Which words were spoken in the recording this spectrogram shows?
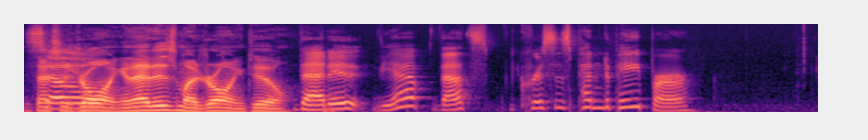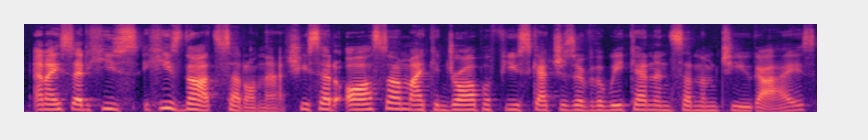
That's so a drawing, and that is my drawing too. That is yep, that's Chris's pen to paper. And I said he's he's not set on that. She said, "Awesome, I can draw up a few sketches over the weekend and send them to you guys."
